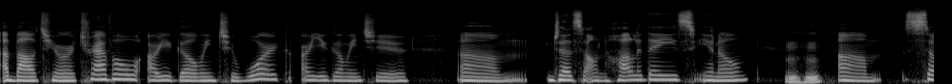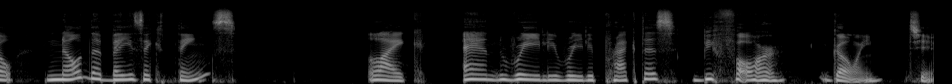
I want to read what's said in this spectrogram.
about your travel, are you going to work, are you going to um, just on holidays, you know? Mm-hmm. Um, so know the basic things, like, and really, really practice before going to.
